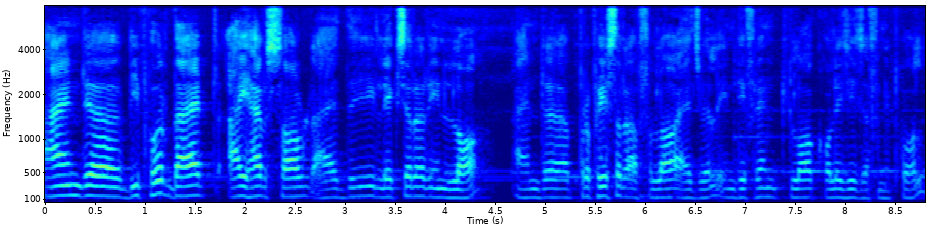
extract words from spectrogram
And uh, before that, I have served as the lecturer in law and uh, professor of law as well in different law colleges of Nepal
